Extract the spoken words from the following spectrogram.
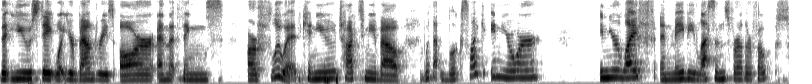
that you state what your boundaries are and that things are fluid. Can you mm-hmm. talk to me about what that looks like in your in your life and maybe lessons for other folks?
